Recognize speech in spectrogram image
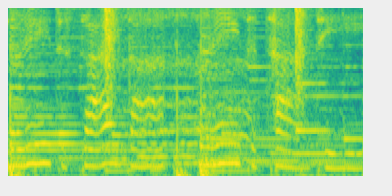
ในจะสายตาในจะท่าที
